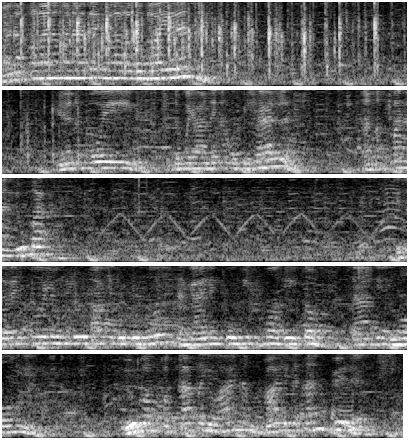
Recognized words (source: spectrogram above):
Malakpakan naman natin mga kababayan. Yan po ay, ito po yung ating ang opisyal. Tatakpan ng lupa. Ito rin po yung lupang ibubuhos na galing po mismo dito sa ating home. Lupang pagtatayuan ng Balikatan Village.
